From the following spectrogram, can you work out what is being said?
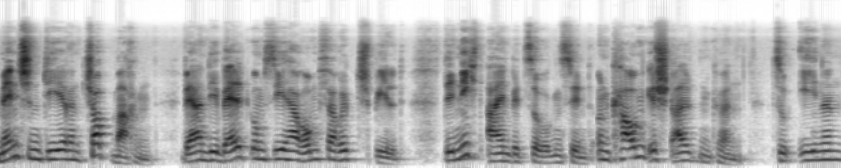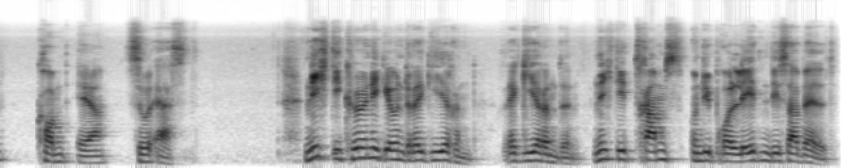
Menschen, die ihren Job machen, während die Welt um sie herum verrückt spielt, die nicht einbezogen sind und kaum gestalten können, zu ihnen kommt er zuerst. Nicht die Könige und Regieren, Regierenden, nicht die Trumps und die Proleten dieser Welt,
